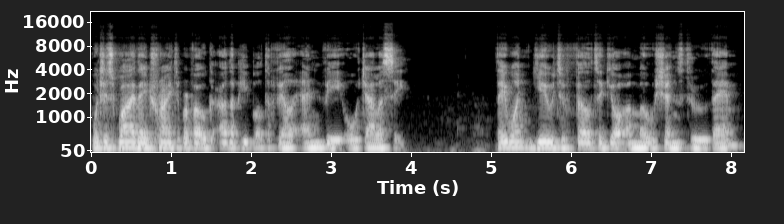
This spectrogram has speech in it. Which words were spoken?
Which is why they try to provoke other people to feel envy or jealousy. They want you to filter your emotions through them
